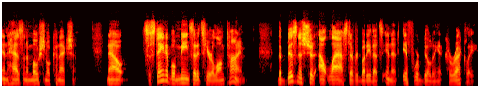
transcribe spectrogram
and has an emotional connection. Now, sustainable means that it's here a long time. The business should outlast everybody that's in it if we're building it correctly.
